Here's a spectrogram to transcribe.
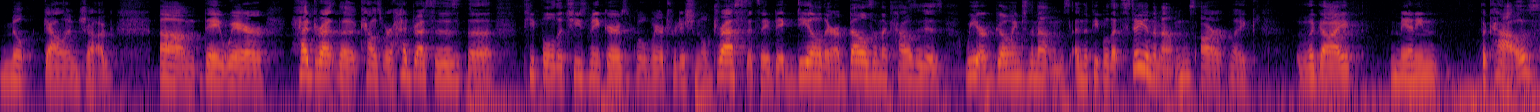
milk gallon jug. Um, they wear headdress. The cows wear headdresses. The people, the cheesemakers, will wear traditional dress. It's a big deal. There are bells on the cows. It is. We are going to the mountains, and the people that stay in the mountains are like the guy manning the cows,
